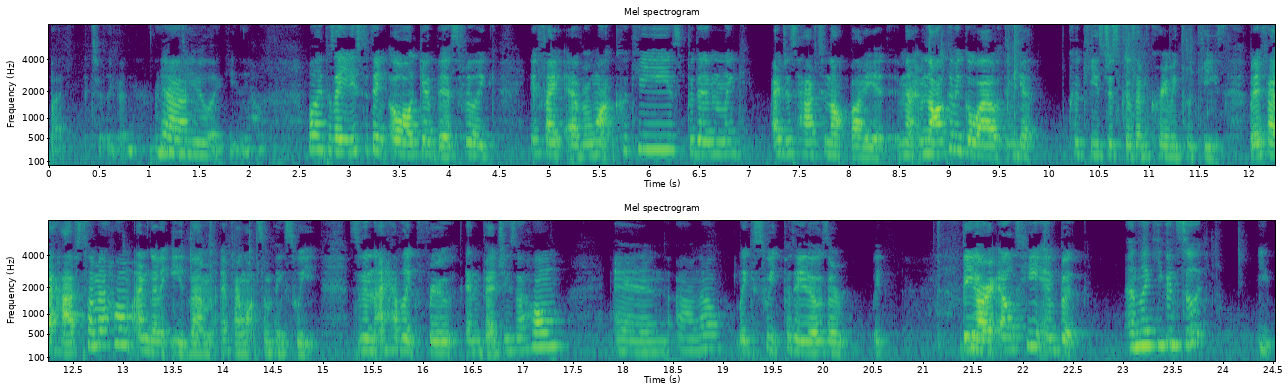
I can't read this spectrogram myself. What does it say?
But it's really good. And Yeah. do you like eating healthy? Well, because I used to think, oh, I'll get this for like if I ever want cookies, but then like I just have to not buy it, and I'm not gonna go out and get cookies just because I'm craving cookies. But if I have some at home, I'm gonna eat them if I want something sweet. So then I have like fruit and veggies at home, and I don't know, like sweet potatoes are like they Yeah. are healthy, and but And like you can still eat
